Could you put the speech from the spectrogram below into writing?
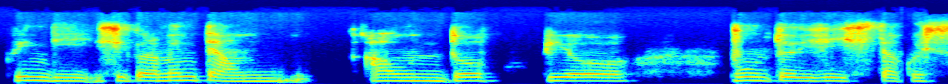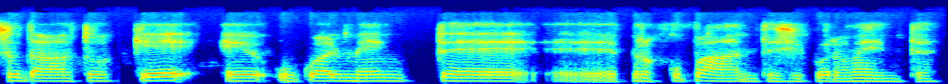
Quindi sicuramente ha un, ha un doppio punto di vista questo dato che è ugualmente eh, preoccupante sicuramente.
